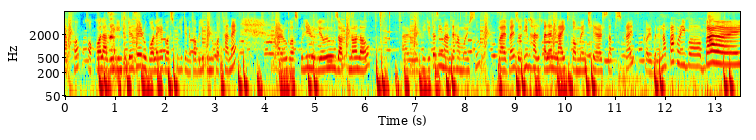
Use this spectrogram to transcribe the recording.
ৰাখক। অকল আজিৰ দিনটোতে যে ৰুব লাগে গছপুলি তেনেকুৱা বুলি কোনো কথা নাই। আৰু গছপুলি ৰুলেও যত্ন লওঁ। আৰু ভিডিঅ'টো আজি ইমানতে সামৰিছোঁ। বাই বাই যদি ভাল পালে লাইক কমেণ্ট শ্বেয়াৰ ছাবস্ক্ৰাইব কৰিবলৈ নাপাহৰিব। বাই!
